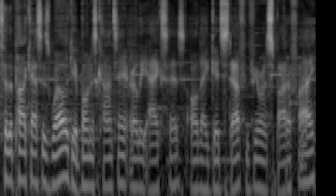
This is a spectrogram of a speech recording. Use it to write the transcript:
to the podcast as well, get bonus content, early access, all that good stuff. If you're on Spotify,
